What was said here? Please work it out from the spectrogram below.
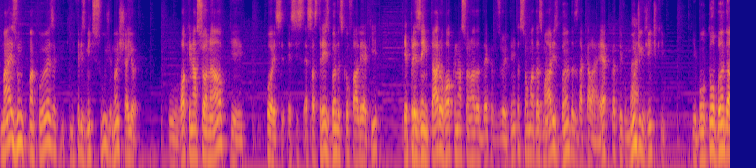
mais um- uma coisa que, que, infelizmente suja, mancha aí ó, o rock nacional, que, pô, esse- esses- essas três bandas que eu falei aqui representaram o rock nacional da década dos 80, são uma das maiores bandas daquela época. Teve um monte É. de gente que, que montou banda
